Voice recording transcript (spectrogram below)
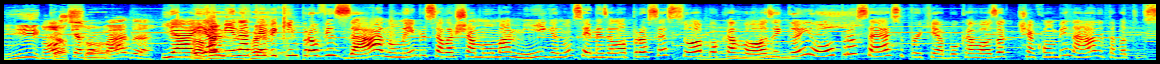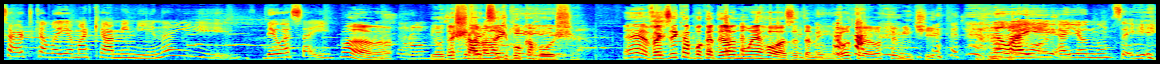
Ih, Nossa, que caçola. arrombada. E aí Ah, vai- a mina vai- teve que improvisar, não lembro se ela chamou uma amiga, não sei, mas ela processou a Boca Rosa e ganhou o processo, porque a Boca Rosa tinha combinado, tava tudo certo que ela ia maquiar a menina e deu essa aí. Mano, Furou. Eu Mas deixava ela de boca que- roxa. É, vai dizer que a boca dela não é rosa também. É outra, outra mentira. Não, é aí, rosa. aí eu não sei.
